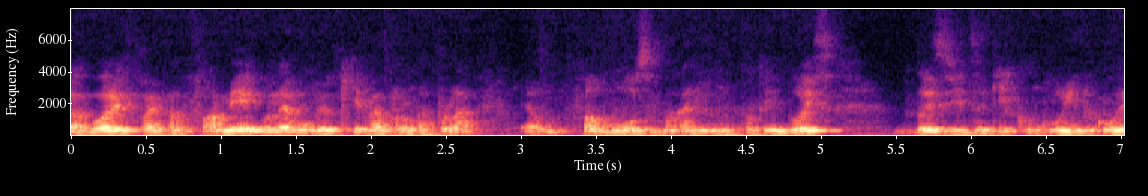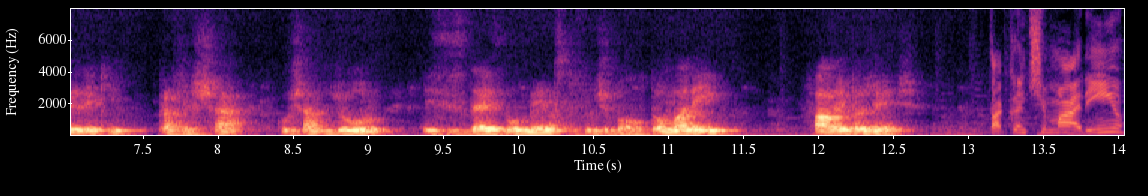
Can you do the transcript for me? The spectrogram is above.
agora ele vai estar no Flamengo, né? Vamos ver o que ele vai aprontar por lá. É o famoso Marinho. Então tem dois, dois vídeos aqui, concluindo com ele aqui, para fechar com chave de ouro esses 10 momentos do futebol. Então, Marinho, fala aí pra gente. Atacante Marinho,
